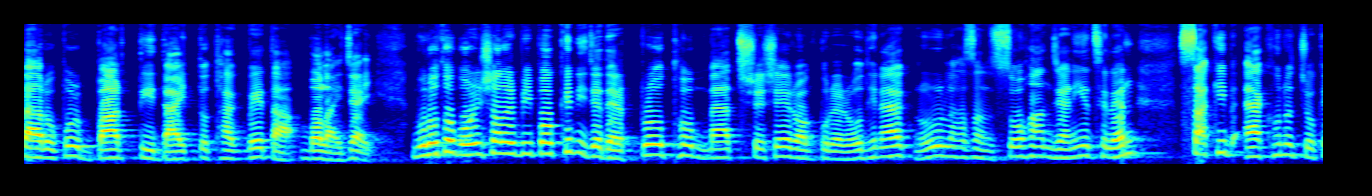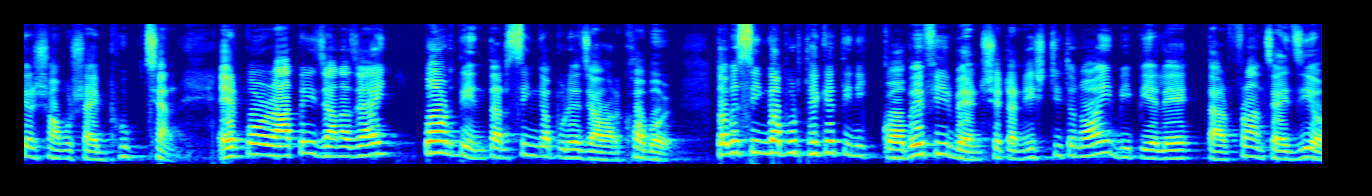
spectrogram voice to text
তার উপর বাড়তি দায়িত্ব থাকবে তা বলাই যায়। মূলত বরিশালের বিপক্ষে নিজেদের প্রথম ম্যাচ শেষে রংপুরের অধিনায়ক নুরুল হাসান সোহান জানিয়েছিলেন, সাকিব এখনও চোখের সমস্যায় ভুগছেন। এরপর রাতেই জানা যায় পরদিন তার সিঙ্গাপুরে যাওয়ার খবর। তবে সিঙ্গাপুর থেকে তিনি কবে ফিরবেন সেটা নিশ্চিত নয়, বিপিএলে তার ফ্রাঞ্চাইজিও।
